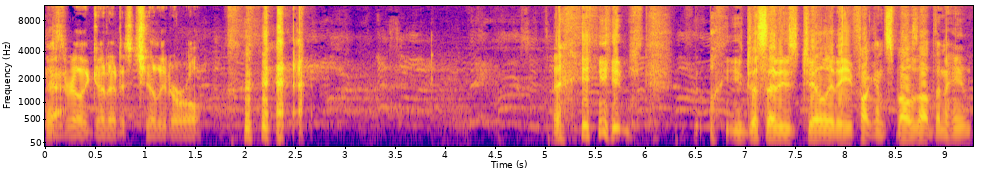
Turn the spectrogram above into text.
Yeah. he's really good at his cheerleader role. you just said he's cheerleader. He fucking spells out the name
